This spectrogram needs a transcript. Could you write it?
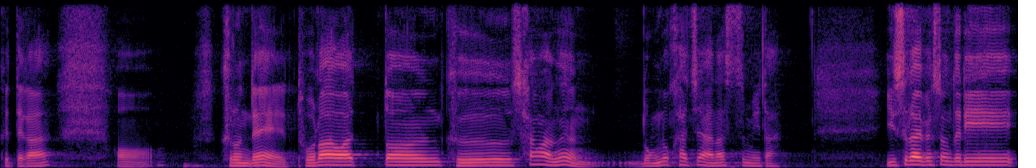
그때가 어, 그런데 돌아왔던 그 상황은 녹록하지 않았습니다. 이스라엘 백성들이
